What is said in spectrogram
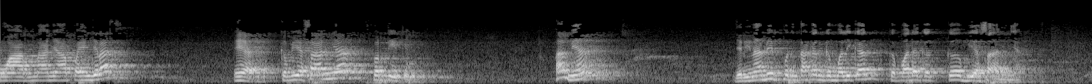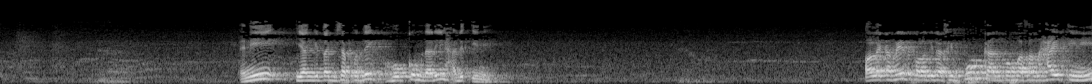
warnanya apa yang jelas. Iya, kebiasaannya seperti itu. Paham ya? Jadi Nabi perintahkan kembalikan kepada ke kebiasaannya. Ini yang kita bisa petik hukum dari hadis ini. Oleh karena itu kalau kita simpulkan pembahasan haid ini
